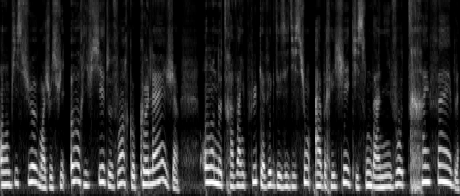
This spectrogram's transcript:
ambitieux. Moi, je suis horrifiée de voir qu'au collège, on ne travaille plus qu'avec des éditions abrégées qui sont d'un niveau très faible.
